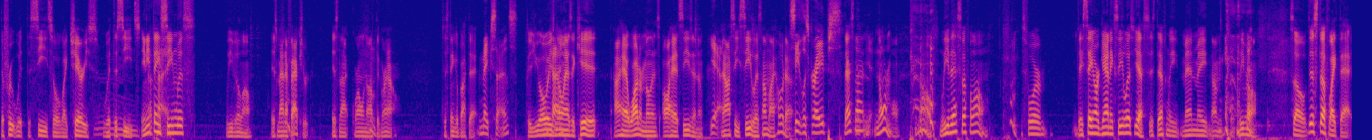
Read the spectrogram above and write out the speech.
the fruit with the seeds, so like cherries with the seeds. Mm, anything okay. seedless, leave it alone. It's hmm. manufactured. It's not grown off the hmm. ground. Just think about that, Makes sense. because you always Okay. know as a kid, I had watermelons, all had seeds in them. Yeah. Now I see seedless. I'm like, hold up, Seedless grapes. that's not Yeah. normal. No, leave that stuff alone. It's for they say organic seedless. Yes, it's definitely man-made. I'm leaving it alone. So just stuff like that.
